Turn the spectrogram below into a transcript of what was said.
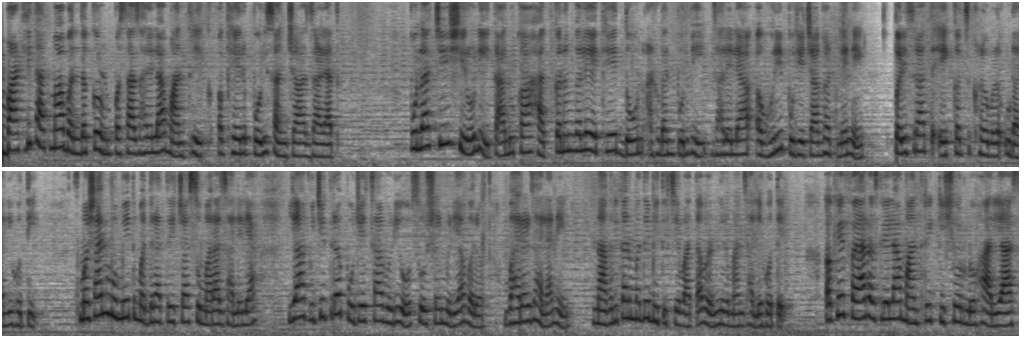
बाटलीत आत्मा बंद करून पसार झालेला मांत्रिक अखेर पोलिसांच्या जाळ्यात. पुलाची शिरोली तालुका हातकणंगले येथे दोन आठवड्यांपूर्वी झालेल्या अघोरी पूजेच्या घटनेने परिसरात एकच खळबळ उडाली होती. स्मशानभूमीत मध्यरात्रीच्या सुमारास झालेल्या या विचित्र पूजेचा व्हिडिओ सोशल मीडियावर व्हायरल झाल्याने नागरिकांमध्ये भीतीचे वातावरण निर्माण झाले होते. अखेर फरार असलेला मांत्रिक किशोर लोहार यास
